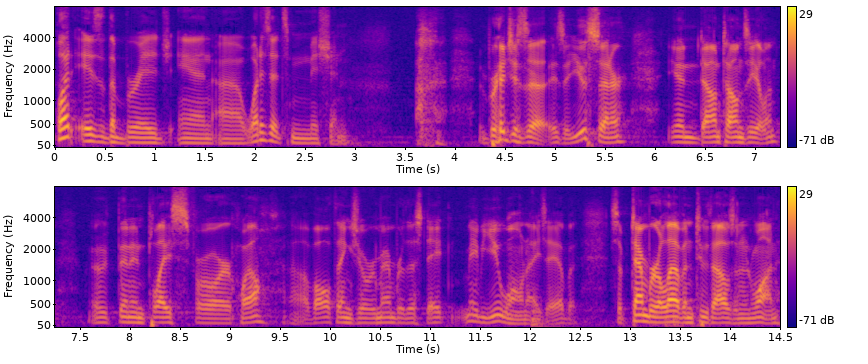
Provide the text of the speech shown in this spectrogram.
what is the bridge and uh, what is its mission? the bridge is a, is a youth center in downtown Zeeland. We've been in place for, well, uh, of all things, you'll remember this date. Maybe you won't, Isaiah, but September 11, 2001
